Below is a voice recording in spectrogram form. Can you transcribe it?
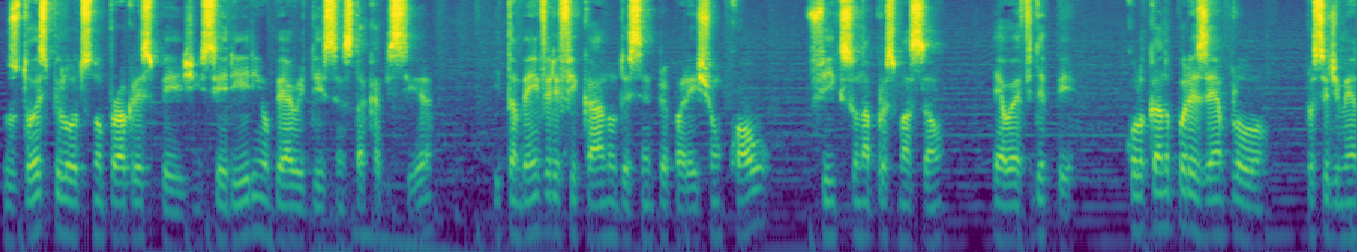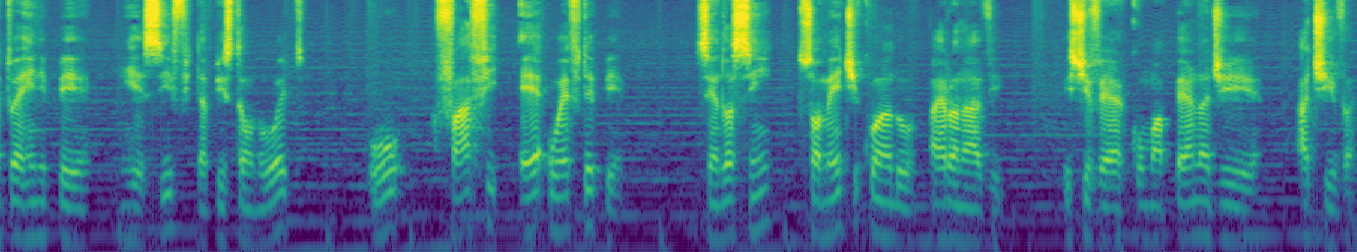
os dois pilotos no Progress Page inserirem o Barry Distance da cabeceira e também verificar no Descent Preparation qual fixo na aproximação é o FDP. Colocando, por exemplo, procedimento RNP em Recife, da pista 1 no 8, o FAF é o FDP. Sendo assim, somente quando a aeronave estiver com uma perna de ativa,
